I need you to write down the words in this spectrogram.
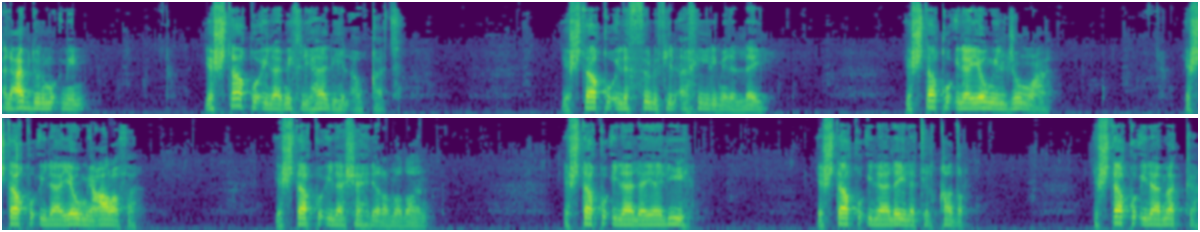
العبد المؤمن يشتاق إلى مثل هذه الأوقات. يشتاق إلى الثلث الأخير من الليل. يشتاق إلى يوم الجمعة. يشتاق إلى يوم عرفة. يشتاق إلى شهر رمضان. يشتاق إلى لياليه. يشتاق إلى ليلة القدر يشتاق إلى مكة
